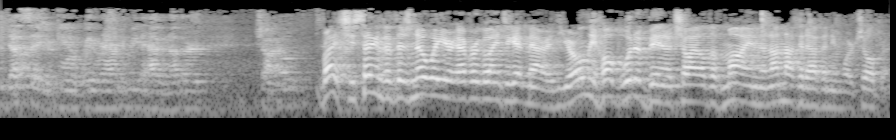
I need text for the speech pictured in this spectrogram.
She does say you can't wait around for me to have another child. Right. She's saying that there's no way you're ever going to get married. Your only hope would have been a child of mine, and I'm not going to have any more children.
